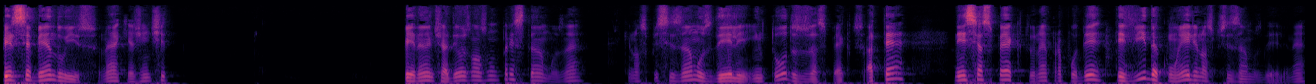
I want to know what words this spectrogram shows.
percebendo isso, né? Que a gente perante a Deus nós não prestamos, né? Que nós precisamos dele em todos os aspectos, até nesse aspecto, né? Para poder ter vida com ele nós precisamos dele, né?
